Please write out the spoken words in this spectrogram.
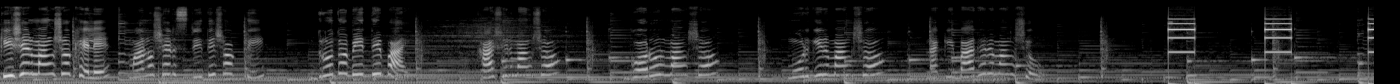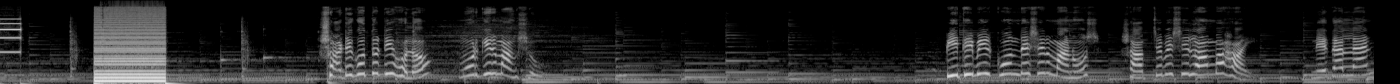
কিসের মাংস খেলে মানুষের স্মৃতিশক্তি দ্রুত বৃদ্ধি পায়? খাসির মাংস, গরুর মাংস, মুরগির মাংস নাকি বাঘের মাংস? সঠিক উত্তরটি হলো মুরগির মাংস। পৃথিবীর কোন দেশের মানুষ সবচেয়ে বেশি লম্বা হয়? নেদারল্যান্ড,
